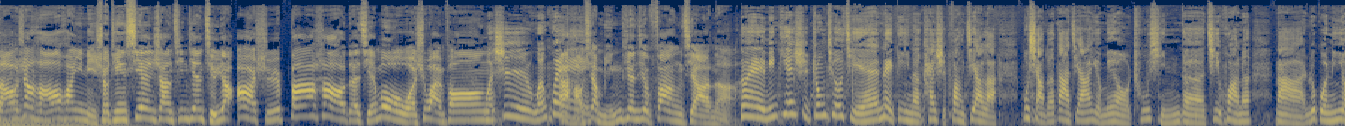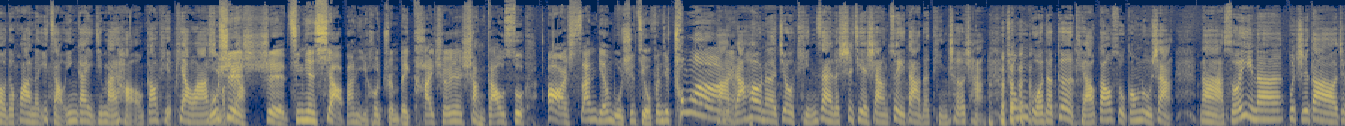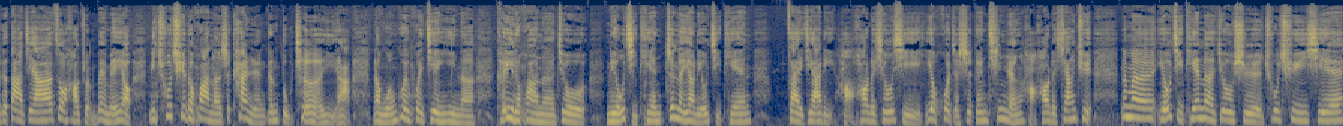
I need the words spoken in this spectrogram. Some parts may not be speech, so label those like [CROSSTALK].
早上好，欢迎你收听线上今天九月二十八号的节目，我是万峰，我是文慧。哎，好像明天就放假呢。对，明天是中秋节，内地呢开始放假了。不晓得大家有没有出行的计划呢？那如果你有的话呢，一早应该已经买好高铁票啊，不是，是今天下班以后准备开车上高速，二三点五十九分就冲啊！啊，然后呢就停在了世界上最大的停车场—— [LAUGHS] 中国的各条高速公路上。那所以呢，不知道这个大家做好准备没有？你出去的话呢，是看人跟堵车而已啊。那文慧会建议呢，可以的话呢，就留几天，真的要留几天。在家里好好的休息，又或者是跟亲人好好的相聚。那么有几天呢，就是出去一些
